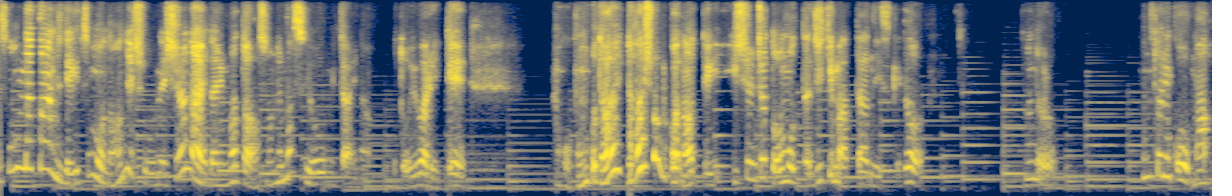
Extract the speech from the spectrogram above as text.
そんな感じでいつも何でしょうね知らない間にまた遊んでますよみたいなことを言われてこの子大大丈夫かなって一瞬ちょっと思った時期もあったんですけど、なんだろう、本当にこう、ま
